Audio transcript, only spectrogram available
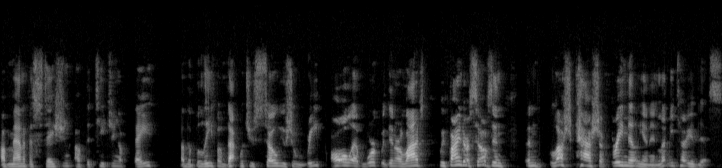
of manifestation of the teaching of faith, of the belief of that which you sow, you shall reap, all at work within our lives, we find ourselves in, in lush cash of three million. And let me tell you this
